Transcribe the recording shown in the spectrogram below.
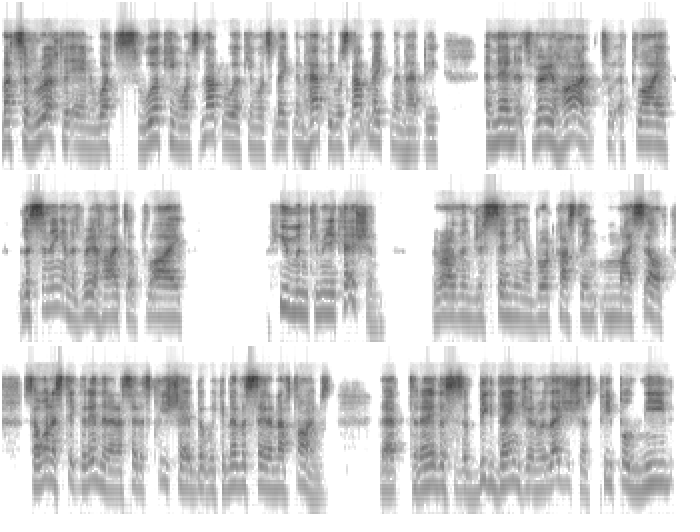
matzav ruach they're in, what's working, what's not working, what's making them happy, what's not making them happy. And then it's very hard to apply listening, and it's very hard to apply human communication rather than just sending and broadcasting myself. So I want to stick that in there. And I said it's cliche, but we can never say it enough times that today this is a big danger in relationships. People need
